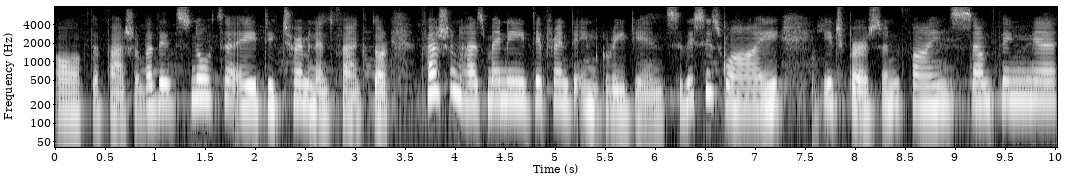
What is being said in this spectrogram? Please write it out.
of the fashion, but it's not a determinant factor. Fashion has many different ingredients. This is why each person finds something uh,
